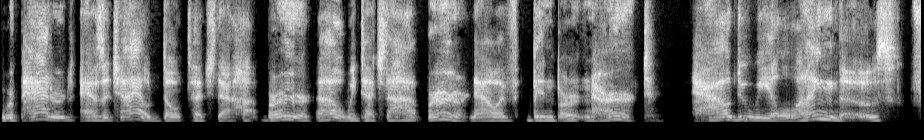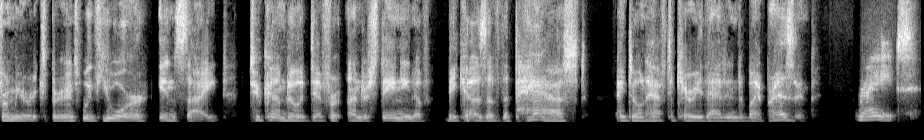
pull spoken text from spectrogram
We're patterned as a child. Don't touch that hot burner. Oh, we touched the hot burner. Now I've been burnt and hurt how do we align those from your experience with your insight to come to a different understanding of because of the past, I don't have to carry that into my present? Right.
